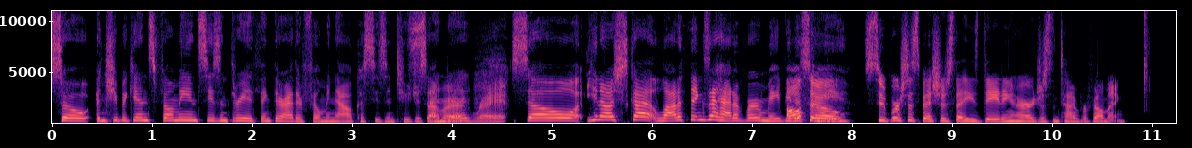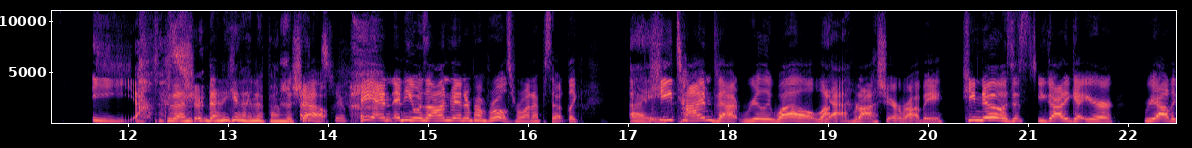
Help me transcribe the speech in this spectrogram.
So, and she begins filming season three. I think they're either filming now because season two just Summer, ended. right? So, you know, she's got a lot of things ahead of her. Maybe Also, can super suspicious that he's dating her just in time for filming yeah, because then, then he can end up on the show. That's true. And and he was on Vanderpump Rules for one episode. Like I- he timed that really well Yeah. last year, Robbie. He knows it's you got to get your reality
